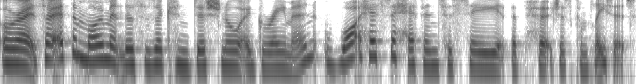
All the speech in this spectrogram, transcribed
All right, so at the moment, this is a conditional agreement. What has to happen to see the purchase completed?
